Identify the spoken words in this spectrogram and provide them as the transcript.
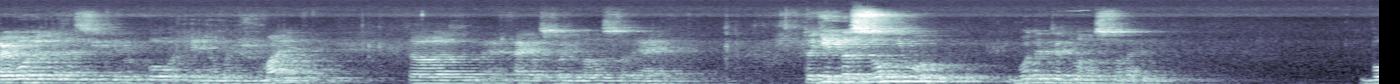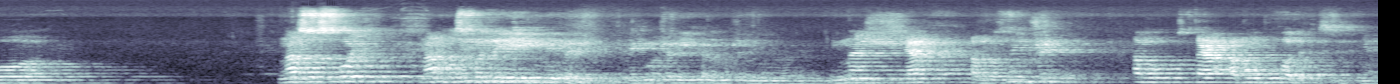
приводити на світ і виховувати, я маєте, то хай Господь благословляє. Тоді, без сумніву, будете благословені. Бо нас Господь, нам Господь дає вільний вибір, як ми вже їхали машині говорили. І наш шлях або з ним жити, або, або обходитися з ним.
